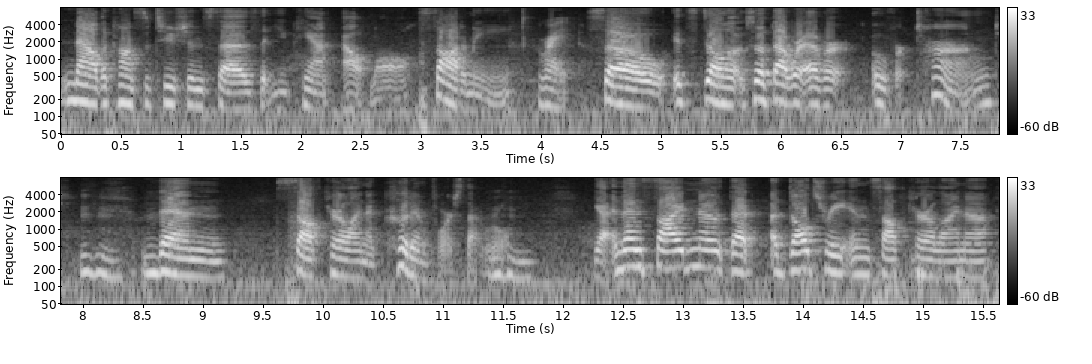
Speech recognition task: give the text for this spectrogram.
now the Constitution says that you can't outlaw sodomy. Right. So it's still. So if that were ever overturned, mm-hmm. then South Carolina could enforce that rule. Mm-hmm. Yeah, and then side note that adultery in South Carolina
